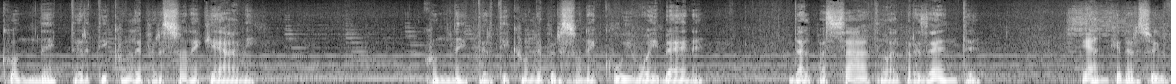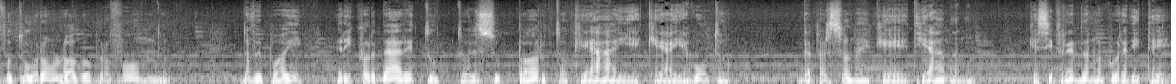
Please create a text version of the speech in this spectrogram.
connetterti con le persone che ami, connetterti con le persone cui vuoi bene, dal passato al presente e anche verso il futuro, un luogo profondo dove puoi ricordare tutto il supporto che hai e che hai avuto da persone che ti amano, che si prendono cura di te,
